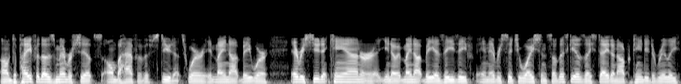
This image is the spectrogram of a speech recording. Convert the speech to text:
Um, to pay for those memberships on behalf of students, where it may not be where every student can, or you know, it may not be as easy in every situation. So this gives a state an opportunity to really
